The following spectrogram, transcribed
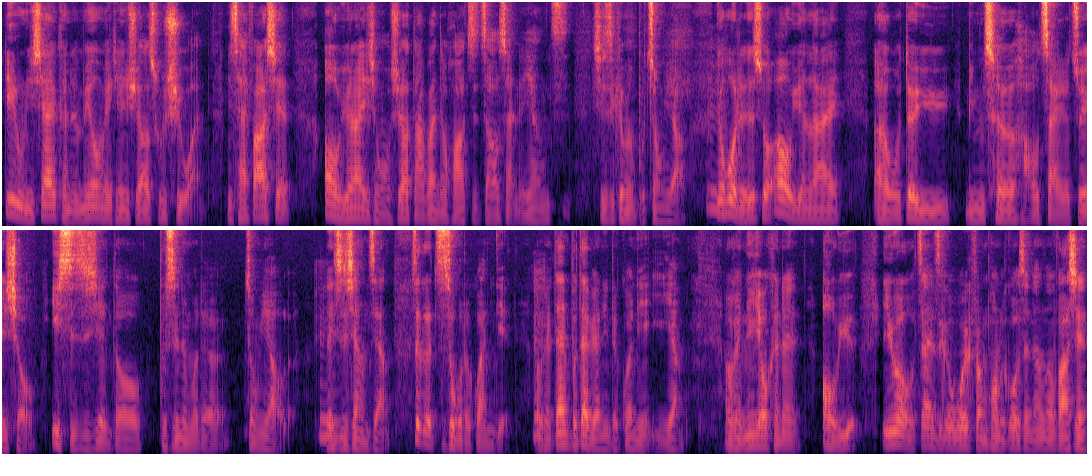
例如，你现在可能没有每天需要出去玩，你才发现，哦，原来以前我需要打扮的花枝招展的样子，其实根本不重要。又或者是说，哦，原来，呃，我对于名车豪宅的追求，一时之间都不是那么的重要了。类似像这样，这个只是我的观点，OK，但不代表你的观点一样，OK，你有可能哦，因因为我在这个 work from home 的过程当中，发现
